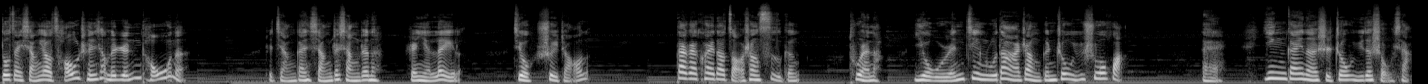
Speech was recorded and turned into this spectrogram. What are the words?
都在想要曹丞相的人头呢。这蒋干想着想着呢，人也累了，就睡着了。大概快到早上四更，突然呢，有人进入大帐跟周瑜说话。哎，应该呢是周瑜的手下。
